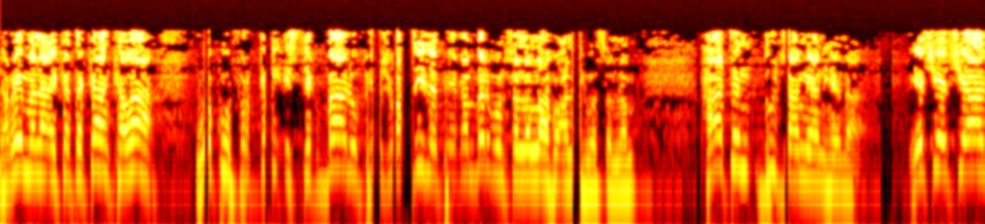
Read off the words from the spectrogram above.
لڕێ مەلائکەتەکان کەوا وەکو فرقەی استقبال لە پێغەمبەر بوون صلی الله عليه وسلم. هاتن دوو جامیان هێنا یەکێکیان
